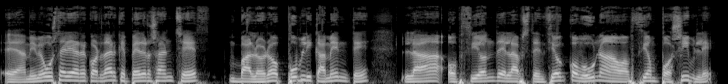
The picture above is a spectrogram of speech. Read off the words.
Eh, a mí me gustaría recordar que Pedro Sánchez valoró públicamente la opción de la abstención como una opción posible,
